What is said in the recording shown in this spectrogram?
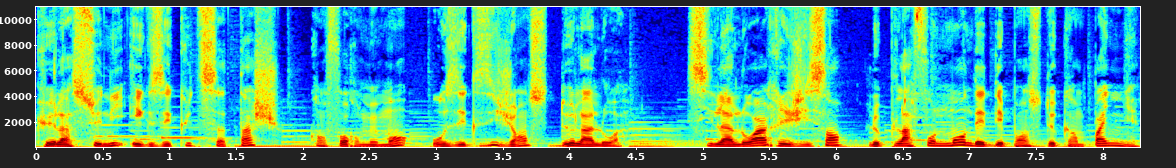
que la CENI exécute sa tâche conformément aux exigences de la loi. Si la loi régissant le plafonnement des dépenses de campagne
